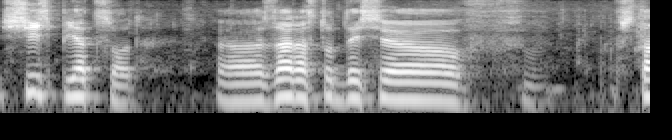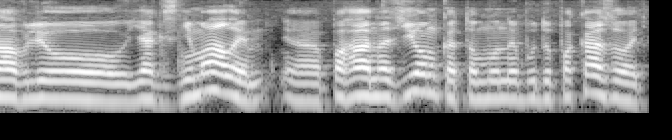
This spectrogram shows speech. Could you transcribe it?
6500. А, зараз тут десь е, вставлю, як знімали. Е, Погана зйомка, тому не буду показувати.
